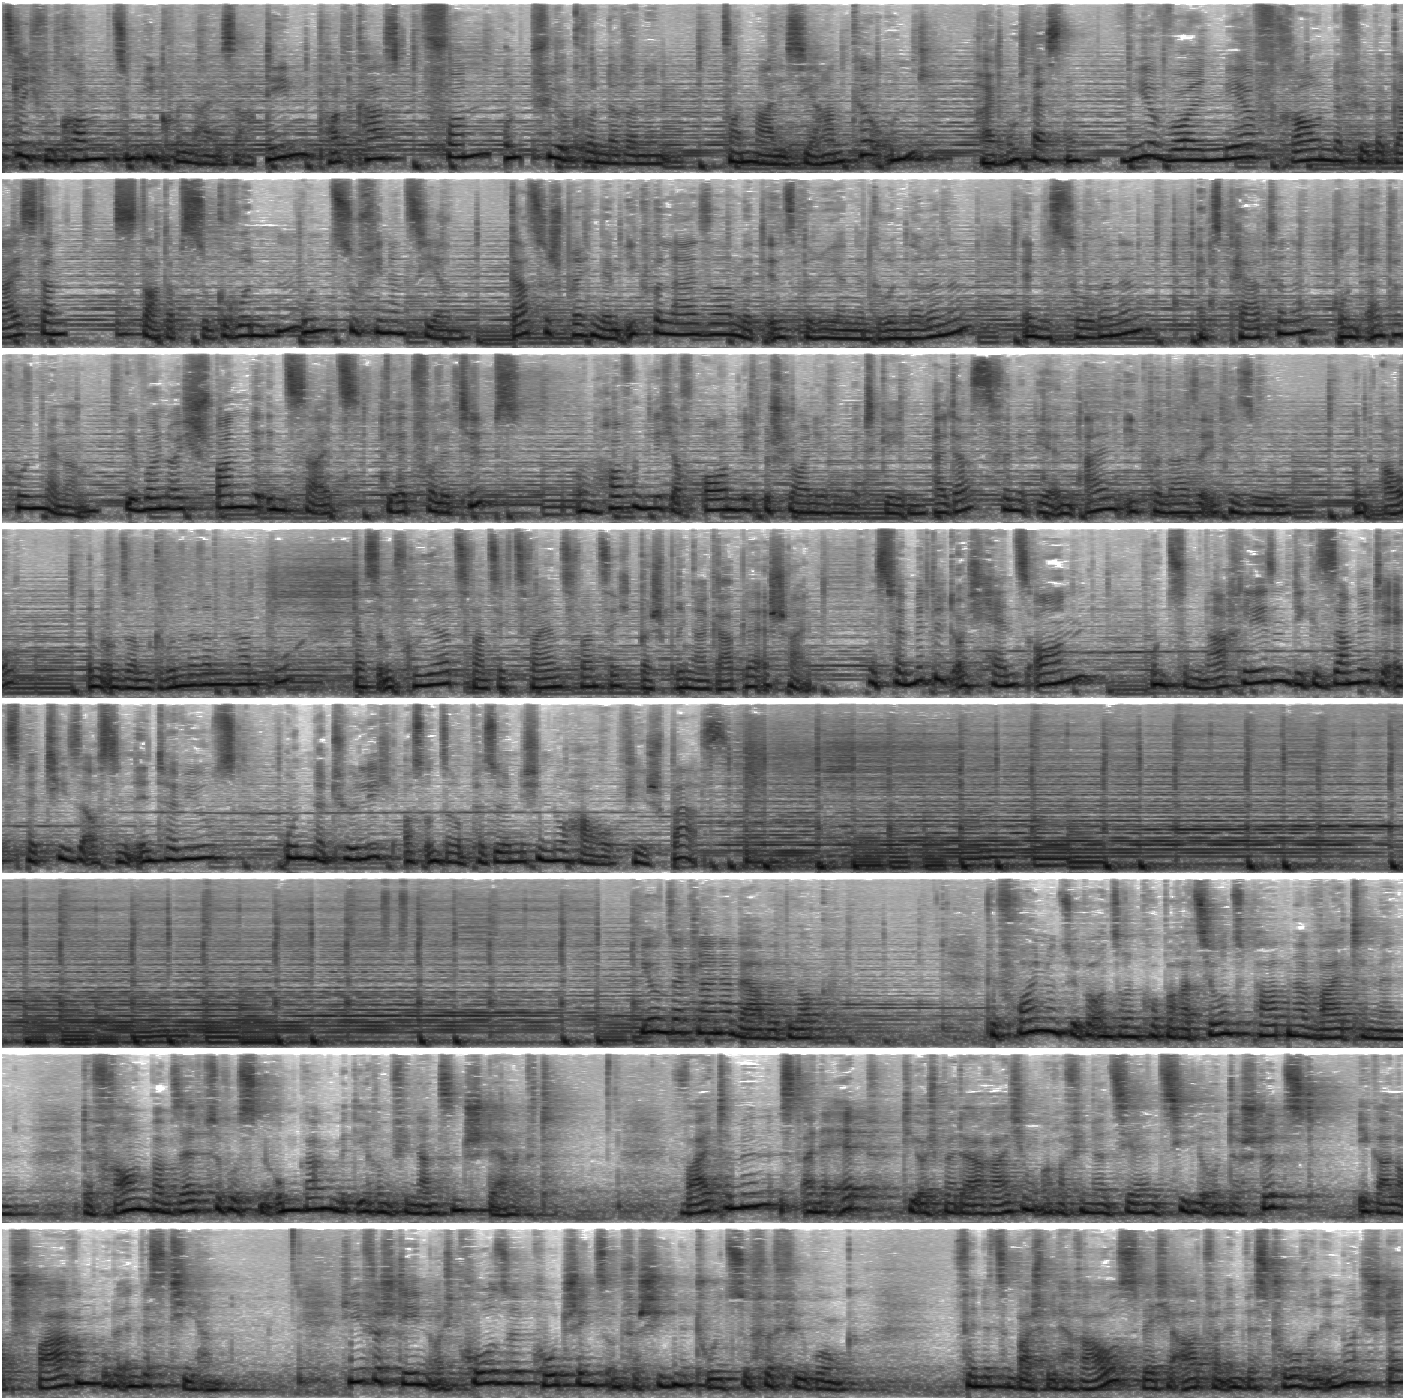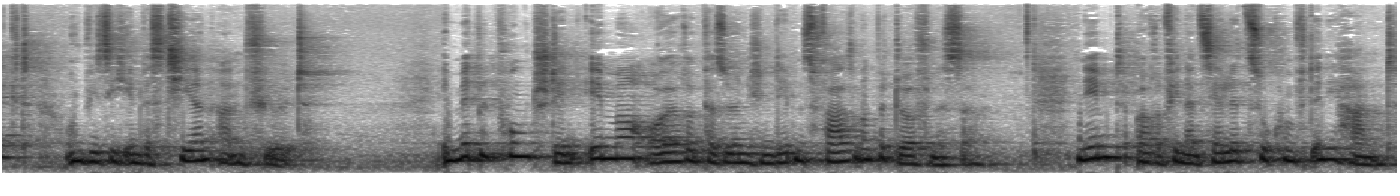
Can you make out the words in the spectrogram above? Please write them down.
Herzlich willkommen zum Equalizer, dem Podcast von und für Gründerinnen von Marlies Jahnke und Heidrun Westen. Wir wollen mehr Frauen dafür begeistern, Startups zu gründen und zu finanzieren. Dazu sprechen wir im Equalizer mit inspirierenden Gründerinnen, Investorinnen, Expertinnen und ein paar coolen Männern. Wir wollen euch spannende Insights, wertvolle Tipps und hoffentlich auch ordentlich Beschleunigung mitgeben. All das findet ihr in allen Equalizer-Episoden und auch in unserem Gründerinnenhandbuch, das im Frühjahr 2022 bei Springer Gabler erscheint. Es vermittelt euch hands-on und zum Nachlesen die gesammelte Expertise aus den Interviews und natürlich aus unserem persönlichen Know-how. Viel Spaß! Hier unser kleiner Werbeblock. Wir freuen uns über unseren Kooperationspartner Vitamin, der Frauen beim selbstbewussten Umgang mit ihren Finanzen stärkt. Vitamin ist eine App, die euch bei der Erreichung eurer finanziellen Ziele unterstützt, egal ob sparen oder investieren. Hierfür stehen euch Kurse, Coachings und verschiedene Tools zur Verfügung. Findet zum Beispiel heraus, welche Art von Investoren in euch steckt und wie sich Investieren anfühlt. Im Mittelpunkt stehen immer eure persönlichen Lebensphasen und Bedürfnisse. Nehmt eure finanzielle Zukunft in die Hand.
